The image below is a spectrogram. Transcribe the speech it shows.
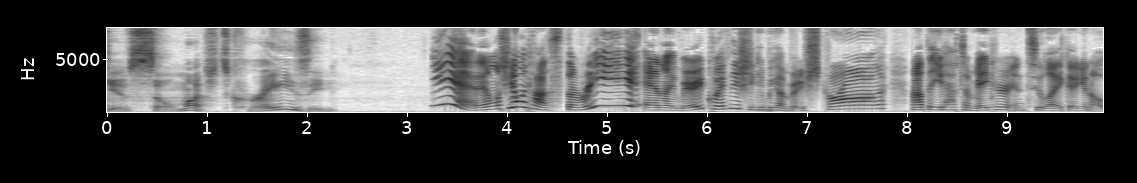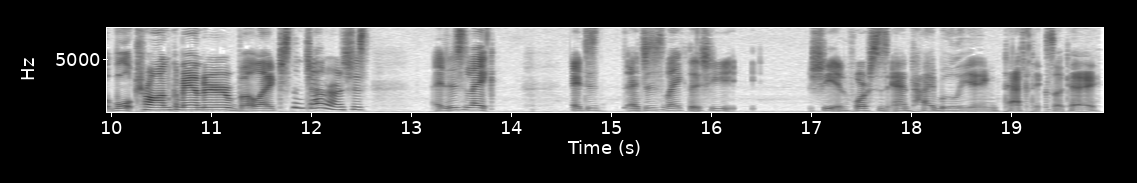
gives so much. It's crazy. Yeah, and she only costs three, and like very quickly she can become very strong. Not that you have to make her into like a you know Voltron commander, but like just in general, it's just I just like I just I just like that she she enforces anti-bullying tactics. Okay,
